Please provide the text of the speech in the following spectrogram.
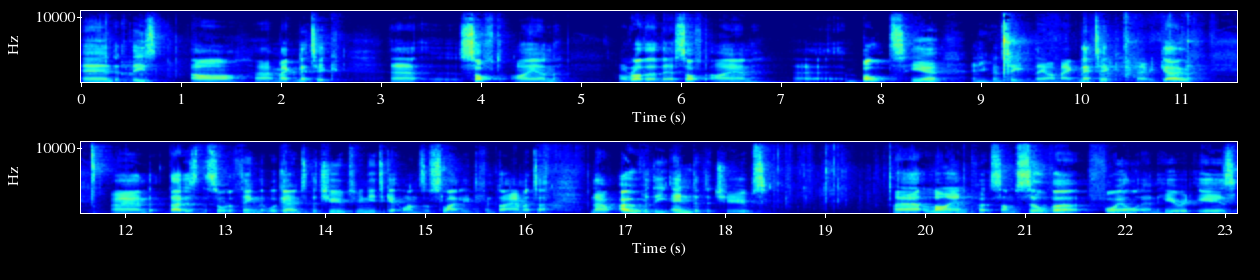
and these are uh, magnetic uh, soft iron, or rather they're soft iron uh, bolts here, and you can see they are magnetic. There we go and that is the sort of thing that will go into the tubes. We need to get ones of slightly different diameter. Now over the end of the tubes, uh, Lion put some silver foil and here it is.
